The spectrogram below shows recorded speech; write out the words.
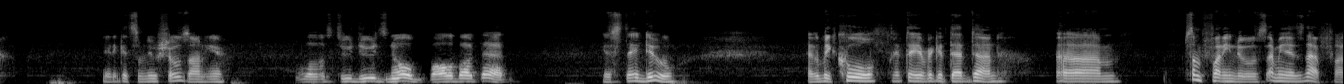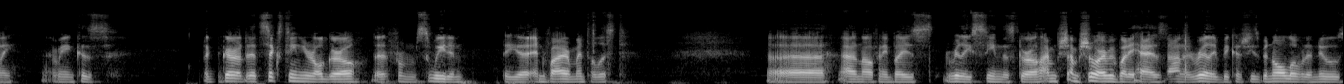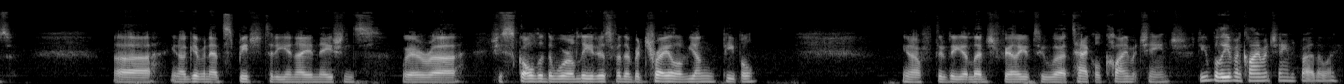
Need to get some new shows on here. Well, those two dudes know all about that. Yes, they do. It'll be cool if they ever get that done. Um, some funny news. I mean, it's not funny. I mean, because the girl, that 16 year old girl that from Sweden, the uh, environmentalist. Uh, I don't know if anybody's really seen this girl. I'm I'm sure everybody has on it really because she's been all over the news. Uh, you know, giving that speech to the United Nations where uh, she scolded the world leaders for their betrayal of young people you know, through the alleged failure to uh, tackle climate change. Do you believe in climate change, by the way?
